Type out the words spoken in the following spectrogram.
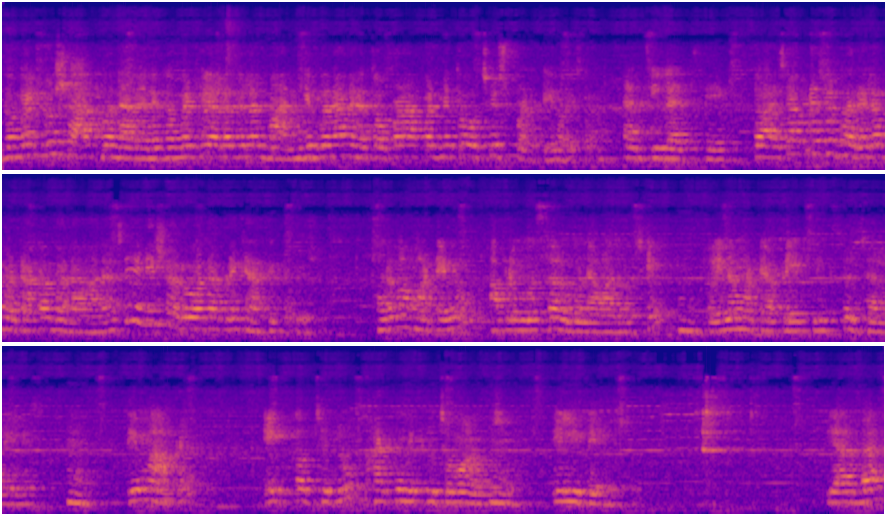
ગમે એટલું શાક બનાવે ને ગમે એટલી અલગ અલગ વાનગી બનાવે ને તો પણ આપણને તો ઓછી જ પડતી હોય છે. સાચી વાત છે. તો આજે આપણે જે ભરેલા બટાકા બનાવવાના છે એની શરૂઆત આપણે ક્યાંથી કરીશું? ભરવા માટેનો આપણે મસાલો બનાવવાનો છે. તો એના માટે આપણે એક મિક્સર જાર લઈ લઈશું તેમાં આપણે એક કપ જેટલું ખાટું મીઠું જવાનું છે. એ લીધેલું છે. ત્યારબાદ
